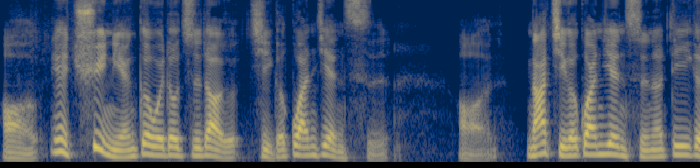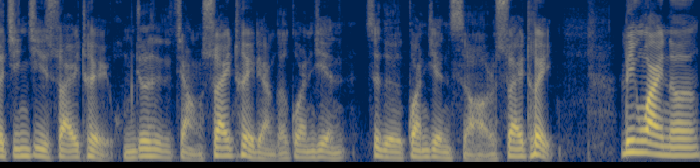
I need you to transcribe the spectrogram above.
哦，因为去年各位都知道有几个关键词哦，哪几个关键词呢？第一个经济衰退，我们就是讲衰退两个关键，这个关键词好了，衰退。另外呢，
